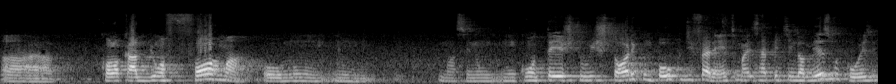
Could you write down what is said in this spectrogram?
ah, colocado de uma forma ou num, num, assim, num, num, contexto histórico um pouco diferente, mas repetindo a mesma coisa.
